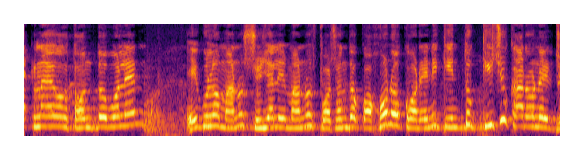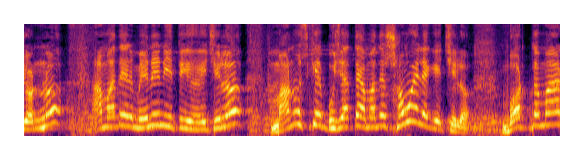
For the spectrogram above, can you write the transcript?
একনায়ক তন্ত্র বলেন এগুলো মানুষ, সুজালির মানুষ পছন্দ কখনো করেনি, কিন্তু কিছু কারণের জন্য আমাদের মেনে নিতে হয়েছিল। মানুষকে বুঝাতে আমাদের সময় লেগেছিল। বর্তমান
